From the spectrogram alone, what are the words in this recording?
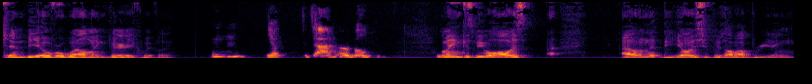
can be overwhelming very quickly. hmm Yep, it's admirable. I mean, because people always, I don't know, you always hear people talk about breeding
